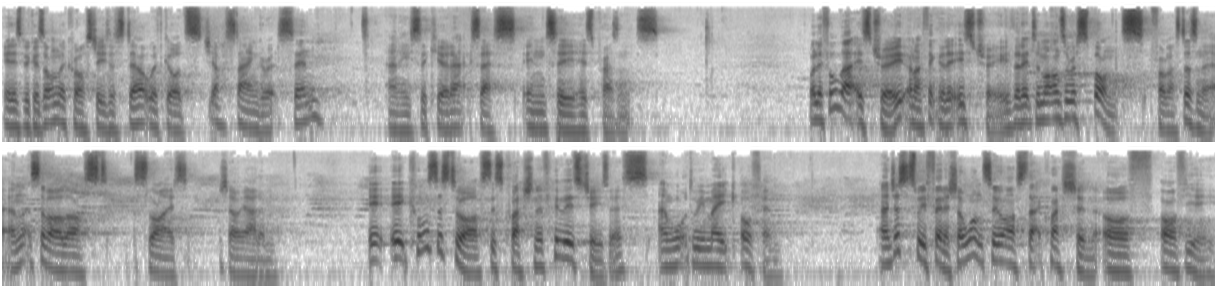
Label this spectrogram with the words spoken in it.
It is because on the cross, Jesus dealt with God's just anger at sin and he secured access into his presence. Well, if all that is true, and I think that it is true, then it demands a response from us, doesn't it? And let's have our last slide, shall we, Adam? It, it calls us to ask this question of who is Jesus and what do we make of him? And just as we finish, I want to ask that question of, of you.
